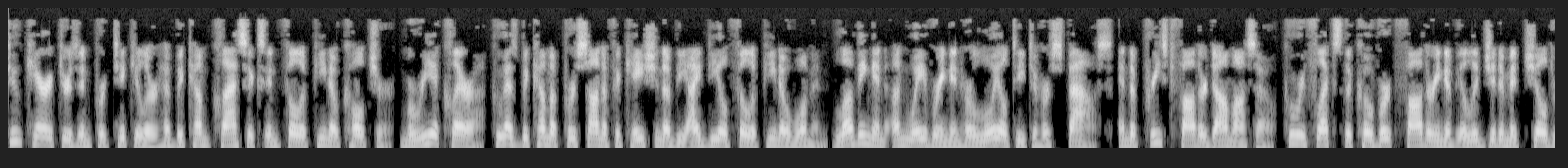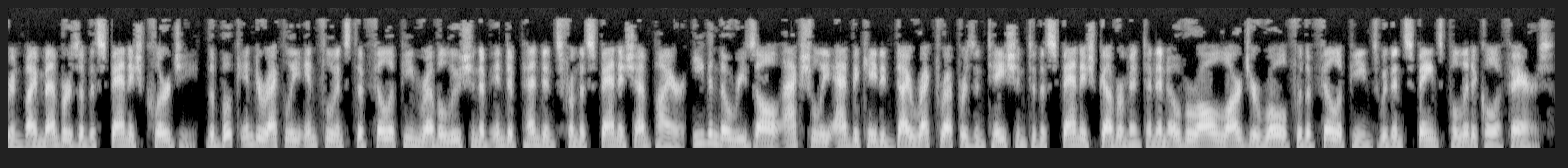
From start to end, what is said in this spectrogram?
Two characters in particular have become classics in Filipino culture, Maria Clara, who has become a personification of the ideal Filipino woman, loving and unwavering in her loyalty to her spouse, and the priest Father Damaso, who reflects the covert fathering of illegitimate children by members of the Spanish clergy. The book indirectly influenced the Philippine Revolution of Independence from the Spanish Empire, even though Rizal actually advocated direct representation to the Spanish government and an overall larger role for the Philippines within Spain's political affairs.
